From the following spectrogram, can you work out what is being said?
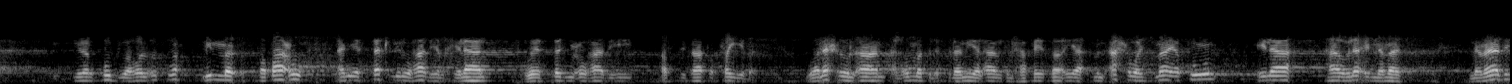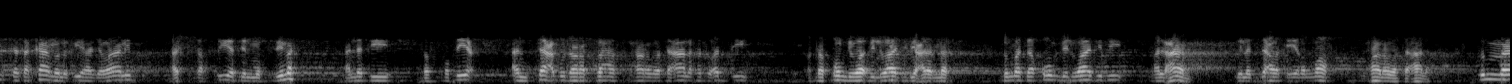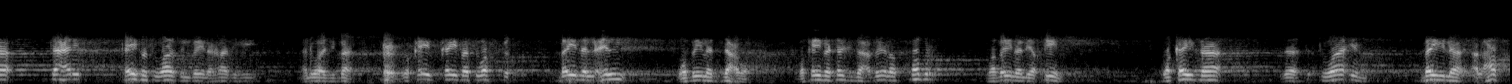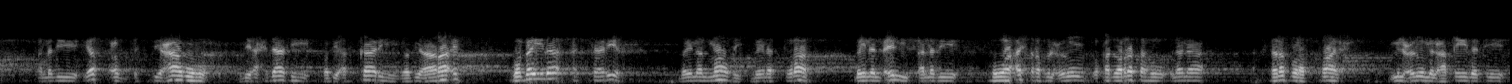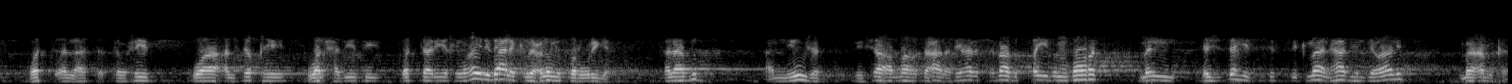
من القدوة والأسوة ممن استطاعوا أن يستكملوا هذه الخلال ويستجمعوا هذه الصفات الطيبة. ونحن الآن الأمة الإسلامية الآن في الحقيقة هي من أحوج ما يكون إلى هؤلاء النماذج. نماذج تتكامل فيها جوانب الشخصية المسلمة التي تستطيع أن تعبد ربها سبحانه وتعالى فتؤدي تقوم بالواجب على النفس ثم تقوم بالواجب العام من الدعوة إلى الله سبحانه وتعالى. ثم تعرف كيف توازن بين هذه الواجبات وكيف كيف توفق بين العلم وبين الدعوة وكيف تجمع بين الصبر وبين اليقين. وكيف توائم بين العصر الذي يصعب استيعابه بأحداثه وبأفكاره وبآرائه وبين التاريخ بين الماضي بين التراث بين العلم الذي هو أشرف العلوم وقد ورثه لنا سلفنا الصالح من علوم العقيدة والتوحيد والفقه والحديث والتاريخ وغير ذلك من العلوم الضرورية. فلا بد أن يوجد إن شاء الله تعالى في هذا الشباب الطيب المبارك من يجتهد في استكمال هذه الجوانب ما أمكن.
